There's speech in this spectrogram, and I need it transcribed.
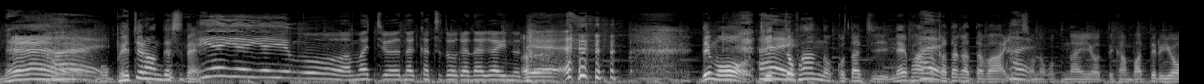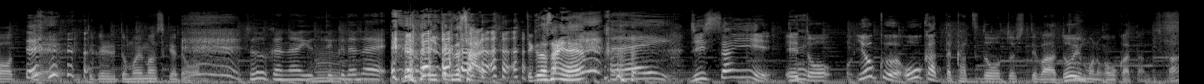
ねえ、はい。もうベテランですいね。やいやいやいやもうアマチュアな活動が長いので。でも、はい。きっとファンの子たちねファンの方々は、い、やはいそんなことないよって頑張ってるよって言ってくれると思いますけど。そうかな言ってください、言ってください。言ってくださいね。はい。実際、えーとよく多かった活動としてはどういうものが多かったんですか、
